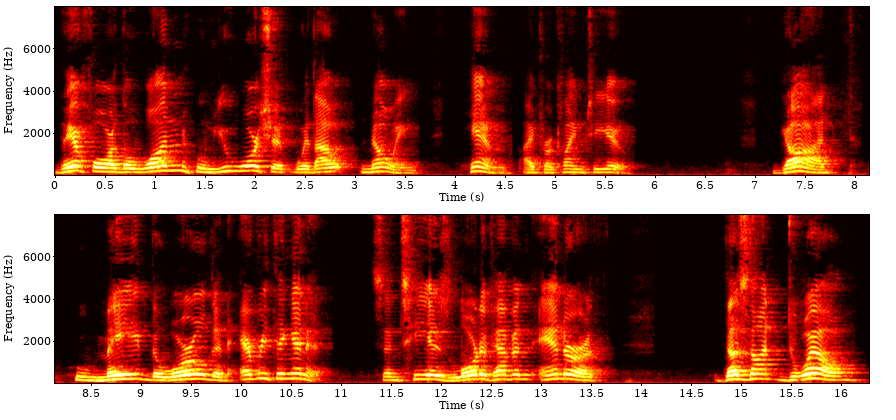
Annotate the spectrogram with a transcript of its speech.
Therefore, the one whom you worship without knowing, him I proclaim to you. God, who made the world and everything in it, since he is Lord of heaven and earth, does not dwell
